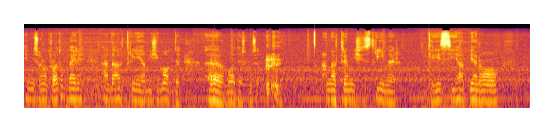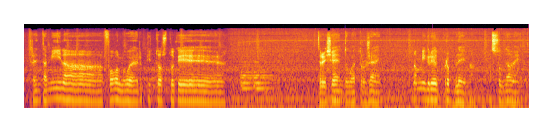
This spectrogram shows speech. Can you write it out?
e mi sono trovato bene ad altri amici mod. Uh, mod scusa ad altri amici streamer che essi abbiano 30.000 follower piuttosto che 300 400 non mi creo il problema assolutamente.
